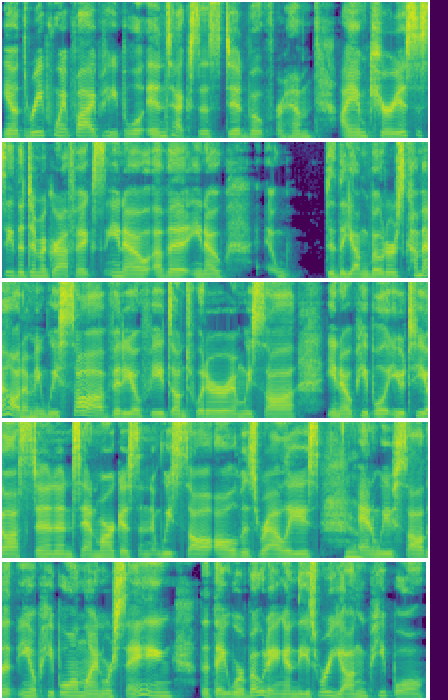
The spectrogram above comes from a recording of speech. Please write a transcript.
you know, 3.5 people in Texas did vote for him. I am curious to see the demographics, you know, of it. You know did the young voters come out? Mm. I mean, we saw video feeds on Twitter and we saw, you know, people at UT Austin and San Marcos and we saw all of his rallies yeah. and we saw that, you know, people online were saying that they were voting and these were young people.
